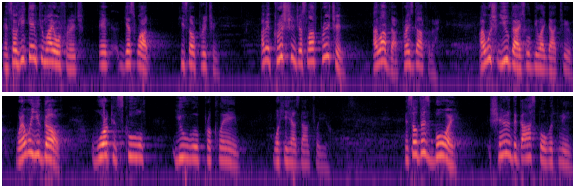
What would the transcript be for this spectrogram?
And so he came to my orphanage, and guess what? He started preaching. I mean, Christians just love preaching. I love that. Praise God for that. I wish you guys would be like that too. Wherever you go, work in school, you will proclaim what he has done for you. And so this boy sharing the gospel with me.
